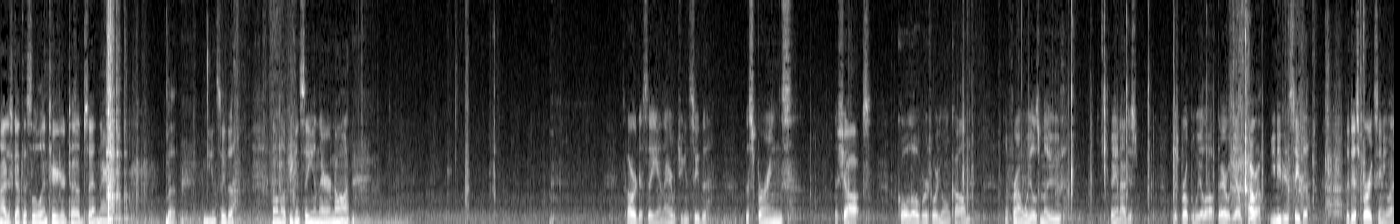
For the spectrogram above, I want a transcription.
I just got this little interior tub sitting there. But you can see the, I don't know if you can see in there or not. It's hard to see in there, but you can see the the springs the shocks, coilovers, what you want to call them. The front wheels move. And I just just broke the wheel off. There we go. Oh well, you needed to see the the disc brakes anyway.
